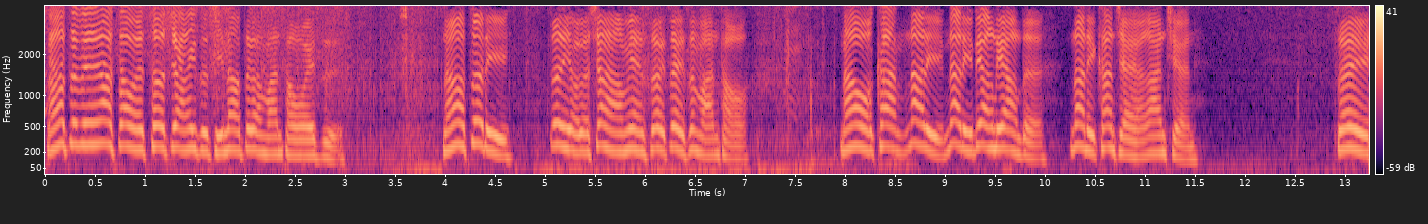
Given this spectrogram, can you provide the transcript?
然后这边要稍微侧降，一直停到这个馒头为止。然后这里这里有个向阳面，所以这里是馒头。然后我看那里那里亮亮的，那里看起来很安全，所以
